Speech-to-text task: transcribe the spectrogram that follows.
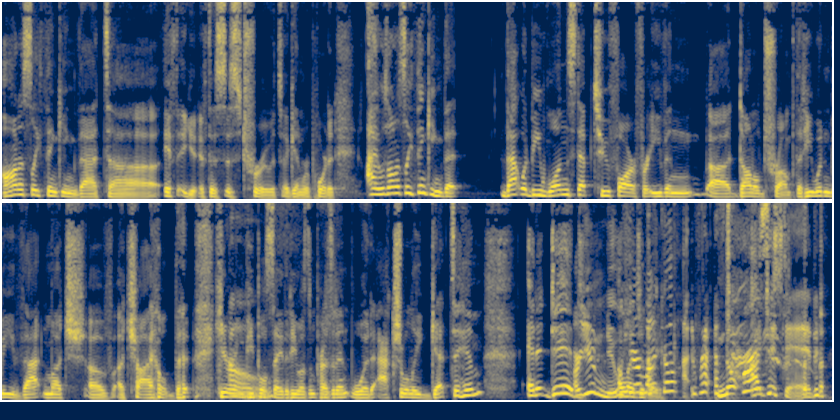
honestly thinking that uh, if if this is true, it's again reported. I was honestly thinking that that would be one step too far for even uh, Donald Trump. That he wouldn't be that much of a child that hearing oh. people say that he wasn't president would actually get to him. And it did. Are you new allegedly. here, Micah? Uh, of no, course I just, did.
